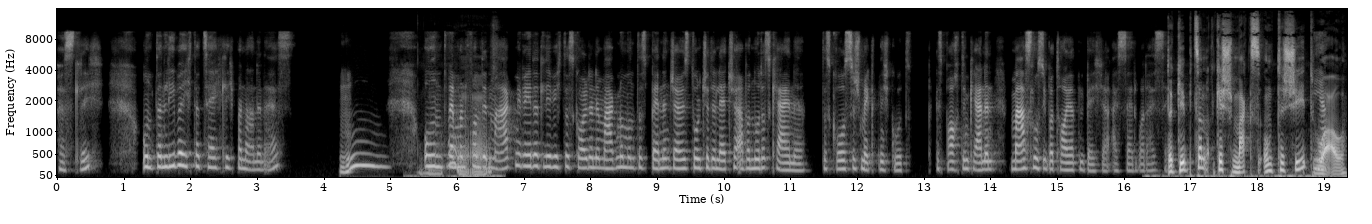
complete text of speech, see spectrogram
Köstlich. Und dann liebe ich tatsächlich Bananeneis. Mm. Und wenn man von den Marken redet, liebe ich das Goldene Magnum und das Ben Jerry's Dulce de Leche, aber nur das kleine. Das große schmeckt nicht gut. Es braucht den kleinen, maßlos überteuerten Becher. I said what I said. Da gibt's einen Geschmacksunterschied, Ja. wow,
